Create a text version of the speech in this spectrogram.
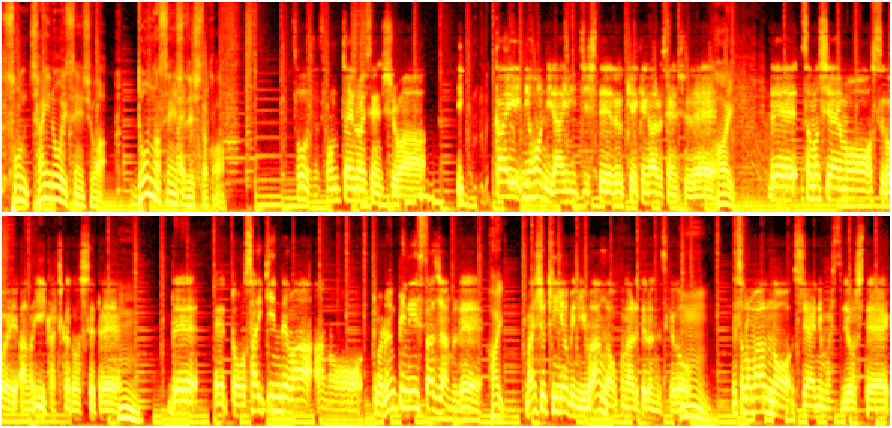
ソン・チャイノーイ選手はどんな選手でしたか、はい、そうですね、ソン・チャイノーイ選手は1回日本に来日している経験がある選手で、はい、でその試合もすごいあのいい勝ち方をしてて、うん、で、えっと、最近ではあの今ルンピニースタジアムで、毎週金曜日にワンが行われてるんですけど、うんでそのワンの試合にも出場して、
